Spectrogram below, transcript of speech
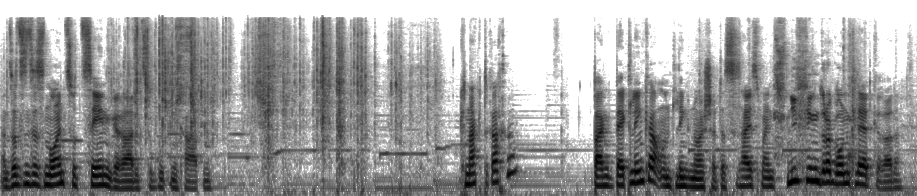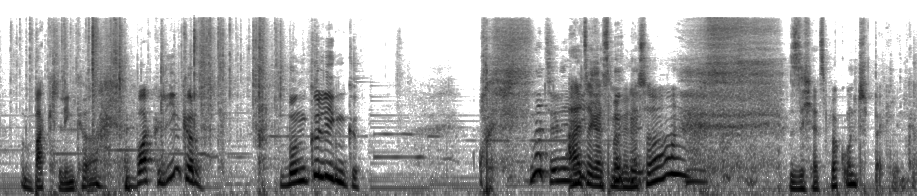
Ansonsten ist es 9 zu 10 gerade zu guten Karten. Knackdrache, Backlinker und Link Neustadt. Das heißt, mein Sneaking Dragon klärt gerade. Backlinker. Backlinker. Bankelinke. Natürlich. Alter Geist Marionette. Sicherheitsblock und Backlinker.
